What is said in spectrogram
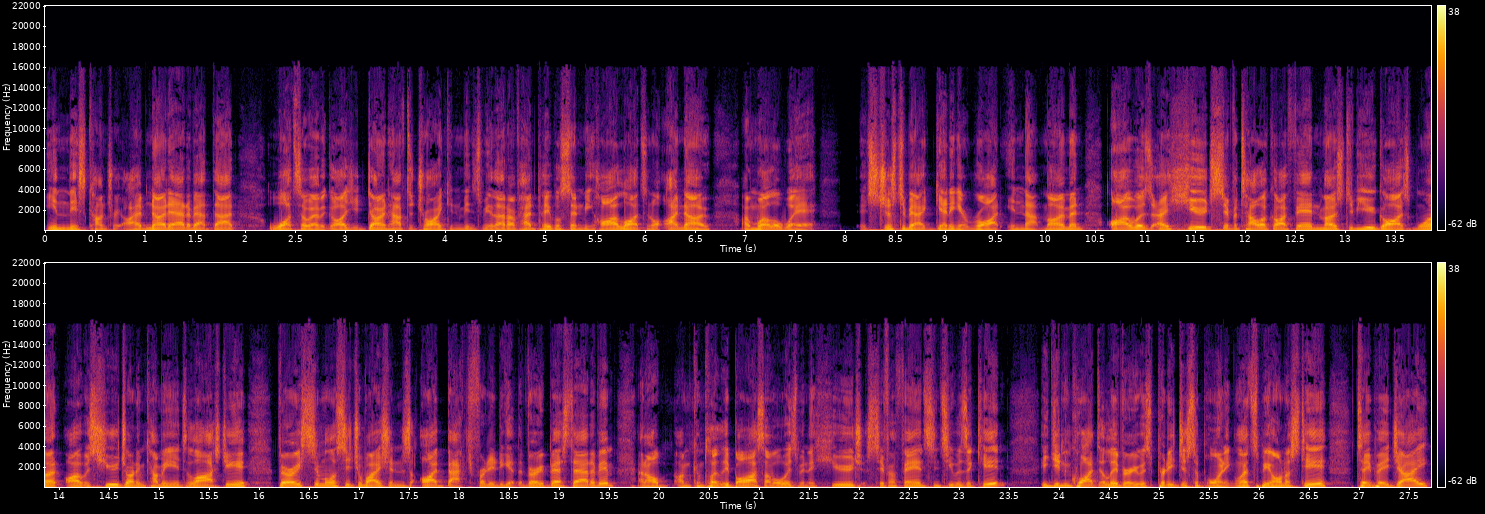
in this country. I have no doubt about that whatsoever, guys. You don't have to try and convince me of that. I've had people send me highlights and all. I know. I'm well aware. It's just about getting it right in that moment. I was a huge Sifa Talakai fan. Most of you guys weren't. I was huge on him coming into last year. Very similar situations. I backed Freddie to get the very best out of him, and i am completely biased. I've always been a huge Sifa fan since he was a kid. He didn't quite deliver. He was pretty disappointing. Let's be honest here. TPJ,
